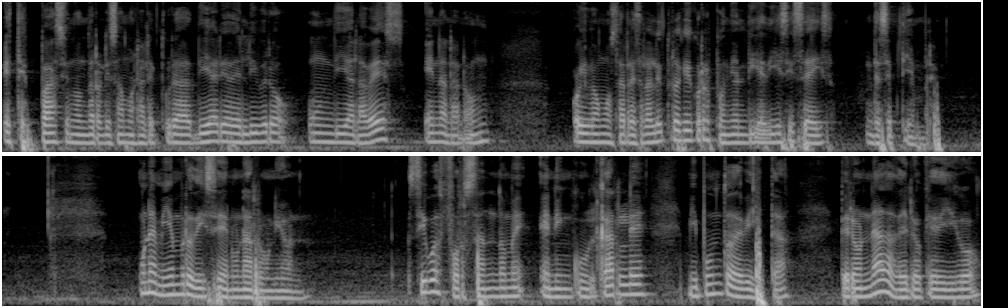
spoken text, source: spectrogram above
este espacio en donde realizamos la lectura diaria del libro Un día a la vez en Alalón Hoy vamos a realizar la lectura que corresponde al día 16 de septiembre. Una miembro dice en una reunión, sigo esforzándome en inculcarle mi punto de vista, pero nada de lo que digo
